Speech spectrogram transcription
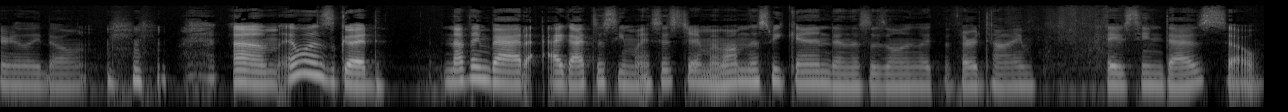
really don't. um, it was good. Nothing bad. I got to see my sister and my mom this weekend, and this is only like the third time they've seen Des, so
